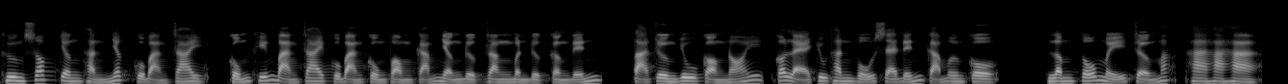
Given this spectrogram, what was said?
thương xót chân thành nhất của bạn trai, cũng khiến bạn trai của bạn cùng phòng cảm nhận được rằng mình được cần đến. Tạ Trường Du còn nói, có lẽ Chu Thanh Vũ sẽ đến cảm ơn cô. Lâm Tố Mỹ trợn mắt, ha ha ha,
